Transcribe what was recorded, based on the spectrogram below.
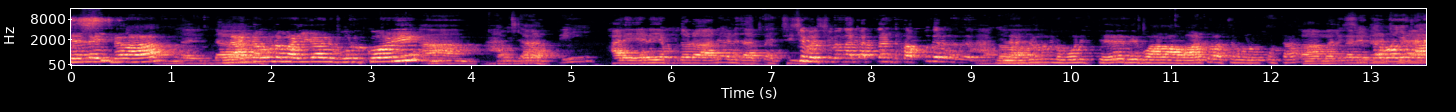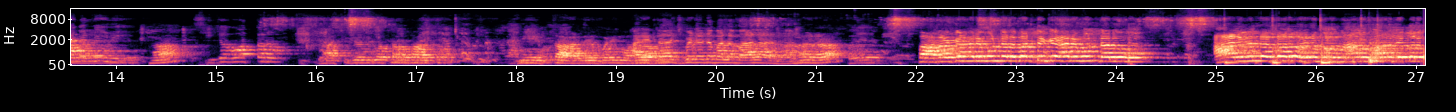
చెల్లె ఇన్నవా? ఊడుకొని ఆ, చెప్పి ఆడ ఏడు చెప్తాడో అని అని చంపి శివ శివ నాకు అట్లాంటి తప్పు తెలియదు ఉన్న ఓనిస్తే రేపు వాళ్ళ బాడకలు వచ్చాను అనుకుంటా? ఆ? పదగారి ఉండలు బట్టి గారి ఉండలు ఆడవిల్ల తర్వాత మారు మారు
